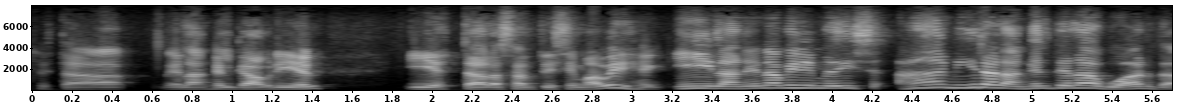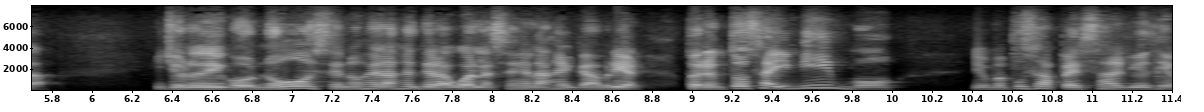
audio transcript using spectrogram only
está el ángel Gabriel y está la Santísima Virgen. Y la nena viene y me dice, ah, mira el ángel de la guarda. Y yo le digo, no, ese no es el ángel de la guarda, ese es el ángel Gabriel. Pero entonces ahí mismo yo me puse a pensar, yo dije,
